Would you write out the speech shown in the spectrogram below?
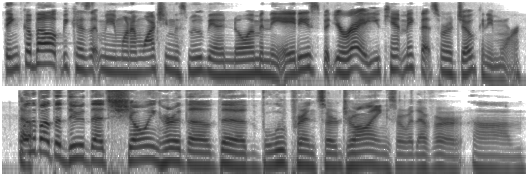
think about because I mean, when I'm watching this movie, I know I'm in the 80s, but you're right. You can't make that sort of joke anymore. So- What about the dude that's showing her the the blueprints or drawings or whatever? Um,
